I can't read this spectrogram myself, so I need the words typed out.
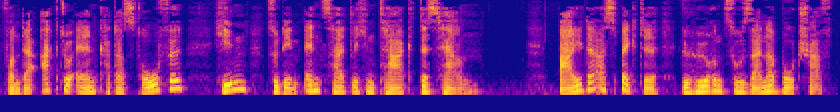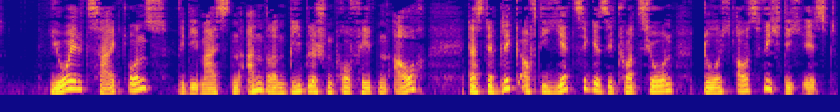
von der aktuellen Katastrophe hin zu dem endzeitlichen Tag des Herrn. Beide Aspekte gehören zu seiner Botschaft. Joel zeigt uns, wie die meisten anderen biblischen Propheten auch, dass der Blick auf die jetzige Situation durchaus wichtig ist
